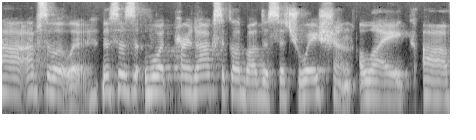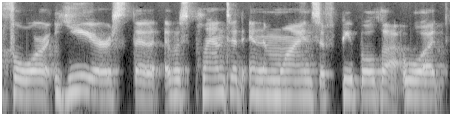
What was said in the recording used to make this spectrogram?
Uh, absolutely. This is what paradoxical about the situation. Like uh, for years, that it was planted in the minds of people that what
